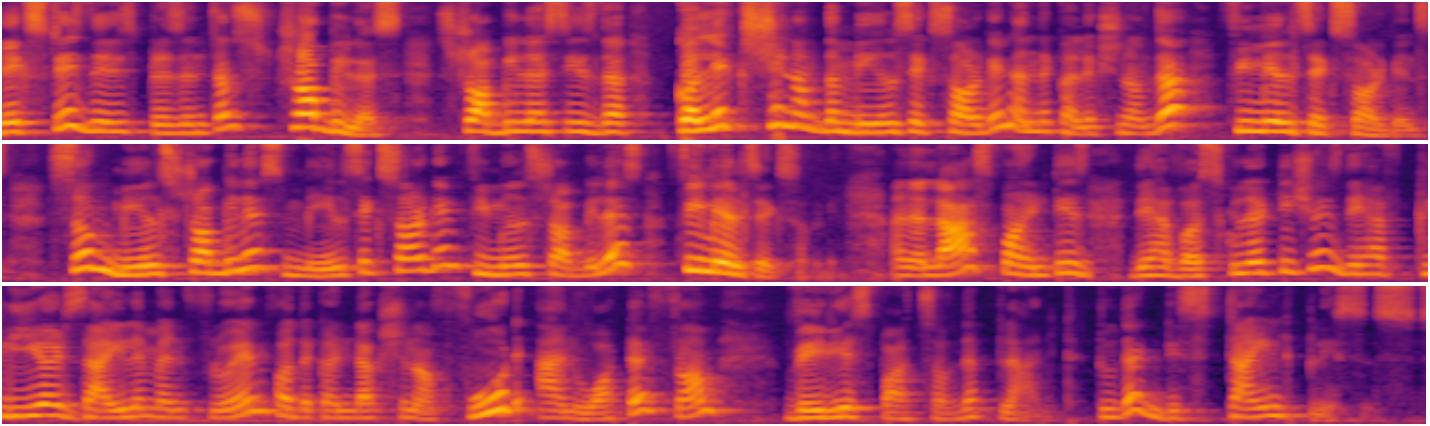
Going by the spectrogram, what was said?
Next is there is presence of strobilus. Strobilus is the collection of the male sex organ and the collection of the female sex organs. So, male strobilus, male sex organ, female strobilus, female sex organ. And the last point is they have vascular tissues, they have clear xylem and phloem for the conduction of food and water from various parts of the plant to the destined places.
